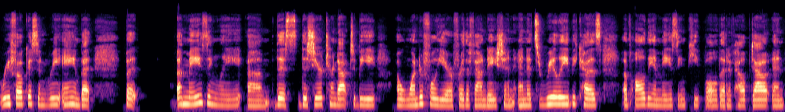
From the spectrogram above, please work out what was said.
refocus and re-aim. But, but amazingly, um, this, this year turned out to be a wonderful year for the foundation. And it's really because of all the amazing people that have helped out. And,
